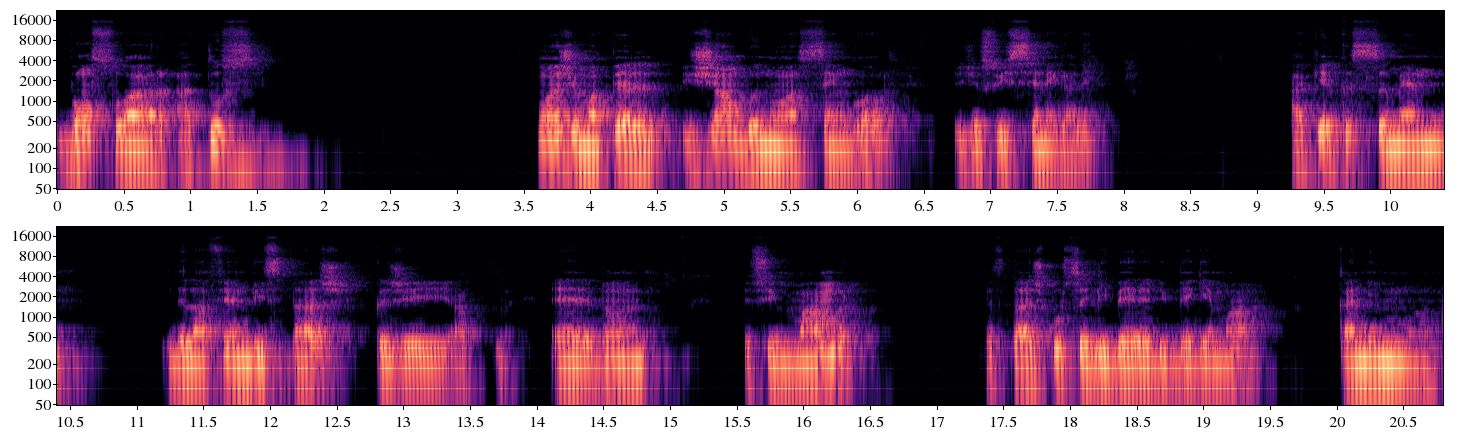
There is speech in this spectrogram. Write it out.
Bonsoir à tous. Moi, je m'appelle Jean-Benoît Senghor. Je suis sénégalais. À quelques semaines de la fin du stage que j'ai et dont je suis membre, le stage pour se libérer du bégaiement qu'anime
